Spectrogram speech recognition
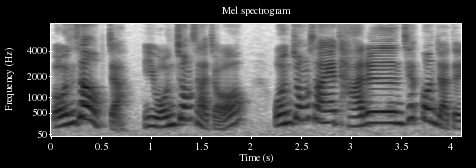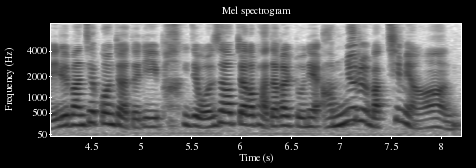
원사업자, 이 원청사죠. 원청사의 다른 채권자들, 일반 채권자들이 막 이제 원사업자가 받아갈 돈에 압류를 막 치면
